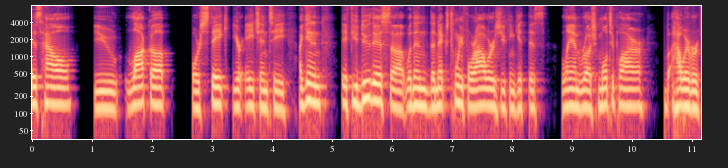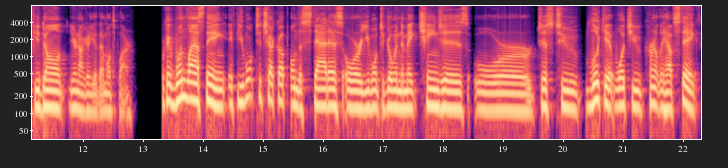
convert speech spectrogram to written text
is how you lock up or stake your HNT. Again, if you do this uh, within the next 24 hours, you can get this land rush multiplier. However, if you don't, you're not going to get that multiplier. Okay, one last thing. If you want to check up on the status or you want to go in to make changes or just to look at what you currently have staked,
